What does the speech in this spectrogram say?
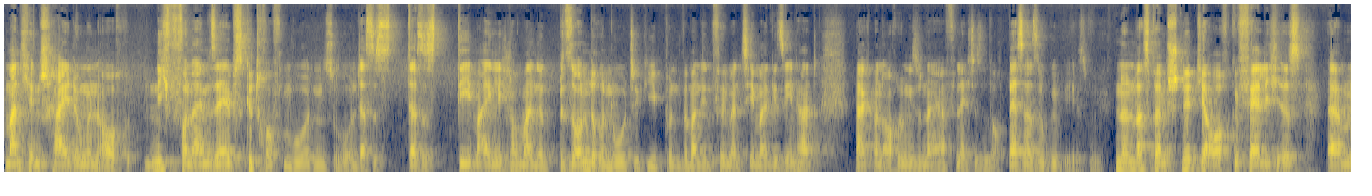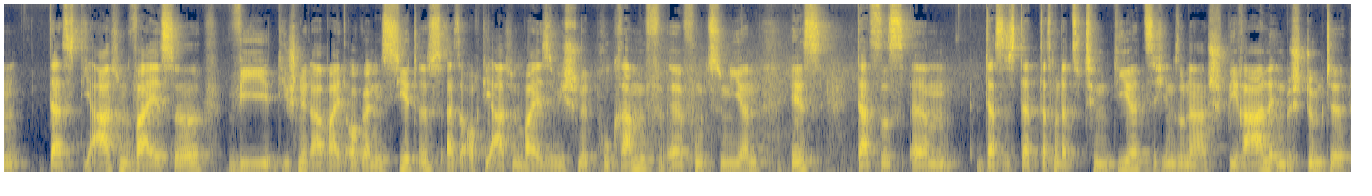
manche Entscheidungen auch nicht von einem selbst getroffen wurden. So. Und dass es, dass es dem eigentlich nochmal eine besondere Note gibt. Und wenn man den Film dann zehnmal gesehen hat, merkt man auch irgendwie so, naja, vielleicht ist es auch besser so gewesen. Und dann, was beim Schnitt ja auch gefährlich ist, ähm, dass die Art und Weise, wie die Schnittarbeit organisiert ist, also auch die Art und Weise, wie Schnittprogramme äh, funktionieren, ist, dass es, ähm, dass es, da, dass man dazu tendiert, sich in so einer Spirale in bestimmte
